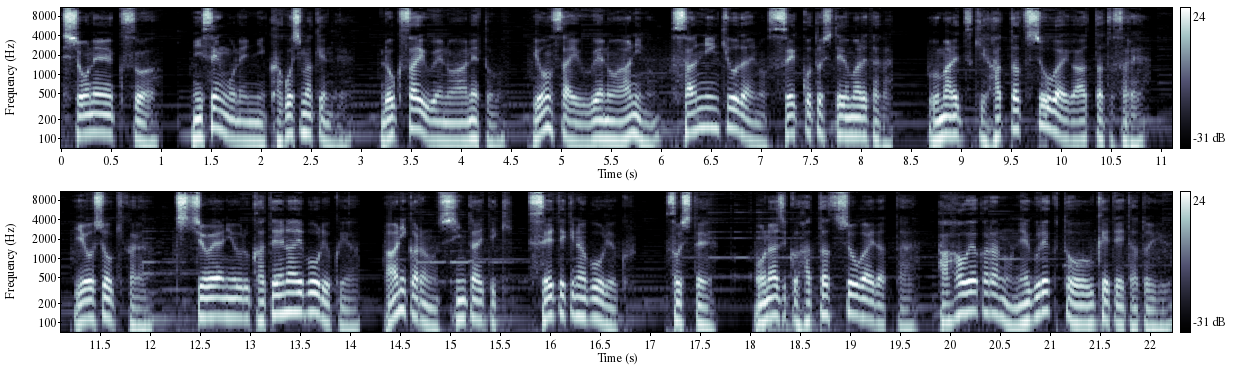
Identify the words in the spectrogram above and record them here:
少年 X は2005年に鹿児島県で6歳上の姉と4歳上の兄の3人兄弟の末っ子として生まれたが、生まれつき発達障害があったとされ、幼少期から父親による家庭内暴力や兄からの身体的、性的な暴力、そして同じく発達障害だった母親からのネグレクトを受けていたという。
